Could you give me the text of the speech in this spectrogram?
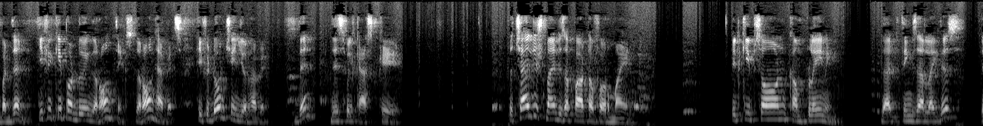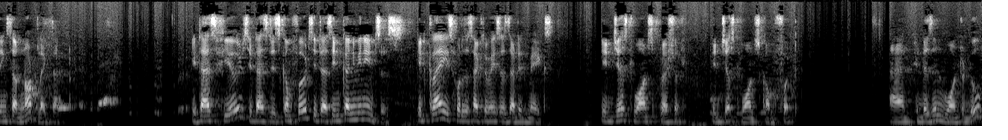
But then, if you keep on doing the wrong things, the wrong habits, if you don't change your habit, then this will cascade. The childish mind is a part of our mind. It keeps on complaining that things are like this, things are not like that. It has fears, it has discomforts, it has inconveniences. It cries for the sacrifices that it makes. It just wants pleasure, it just wants comfort and it doesn't want to do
